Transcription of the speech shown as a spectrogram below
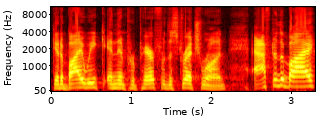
get a bye week, and then prepare for the stretch run. After the bye,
